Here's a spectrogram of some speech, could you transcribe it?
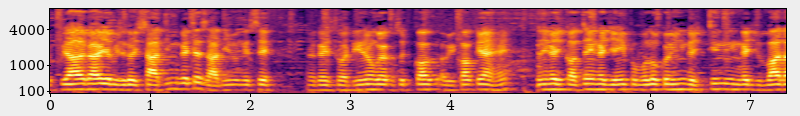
तो प्यार गाइस अभी गाइस शादी में गए थे, शादी में गए से गाइस थोड़ा डिनर वगैरह कुछ कॉक अभी कॉक क्या है कहते हैं यहीं पर ब्लॉक कहीं गाइस तीन दिन गाइस बाद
